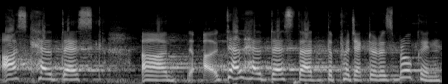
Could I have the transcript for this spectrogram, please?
ask help desk, uh, uh, tell help desk that the projector is broken.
